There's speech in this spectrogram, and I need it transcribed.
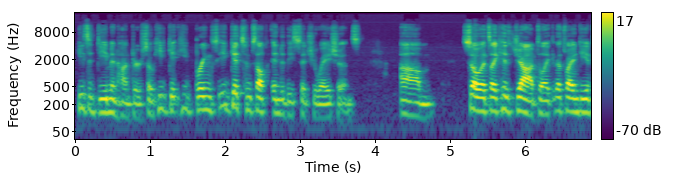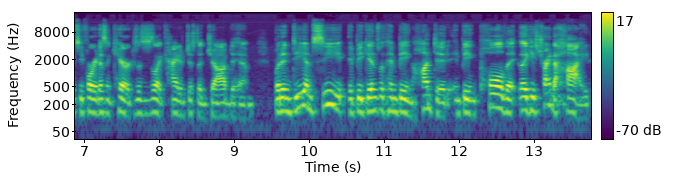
he's a demon hunter, so he get he brings he gets himself into these situations. Um, so it's like his job to like that's why in DMC4 he doesn't care because this is like kind of just a job to him. But in DMC it begins with him being hunted and being pulled at, like he's trying to hide.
